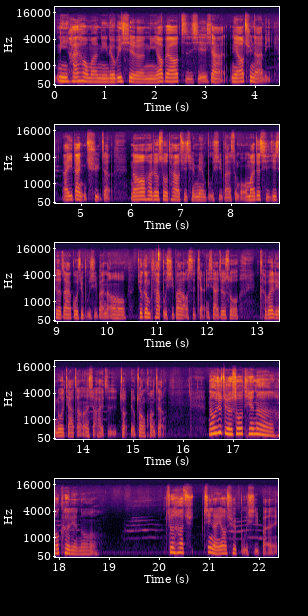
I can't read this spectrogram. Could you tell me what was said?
你还好吗？你流鼻血了，你要不要止血一下？你要去哪里？阿姨带你去这样。”然后他就说他要去前面补习班什么，我妈就骑机车载他过去补习班，然后就跟他补习班老师讲一下，就是说可不可以联络家长，让小孩子状有状况这样。然后我就觉得说天呐，好可怜哦！就他去竟然要去补习班哎、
